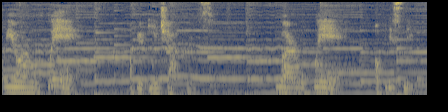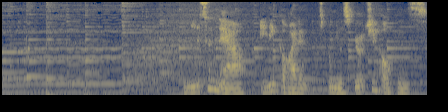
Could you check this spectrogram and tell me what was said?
where you are aware of your ear chakras. You are aware of listening. And listen now any guidance from your spiritual helpers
